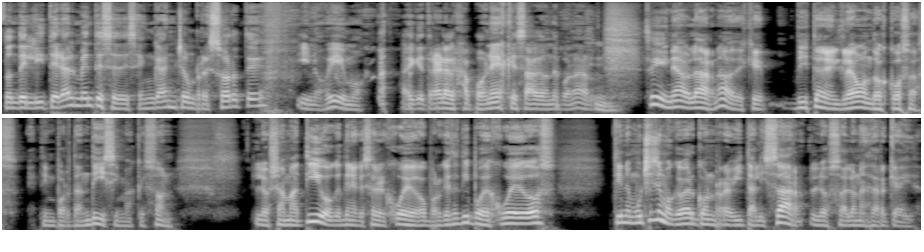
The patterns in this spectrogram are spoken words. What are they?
donde literalmente se desengancha un resorte y nos vimos. Hay que traer al japonés que sabe dónde ponerlo. Sí, ni hablar, nada, es que diste en el clavo en dos cosas este, importantísimas que son lo llamativo que tiene que ser el juego, porque este tipo de juegos tiene muchísimo que ver con revitalizar los salones de arcade,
